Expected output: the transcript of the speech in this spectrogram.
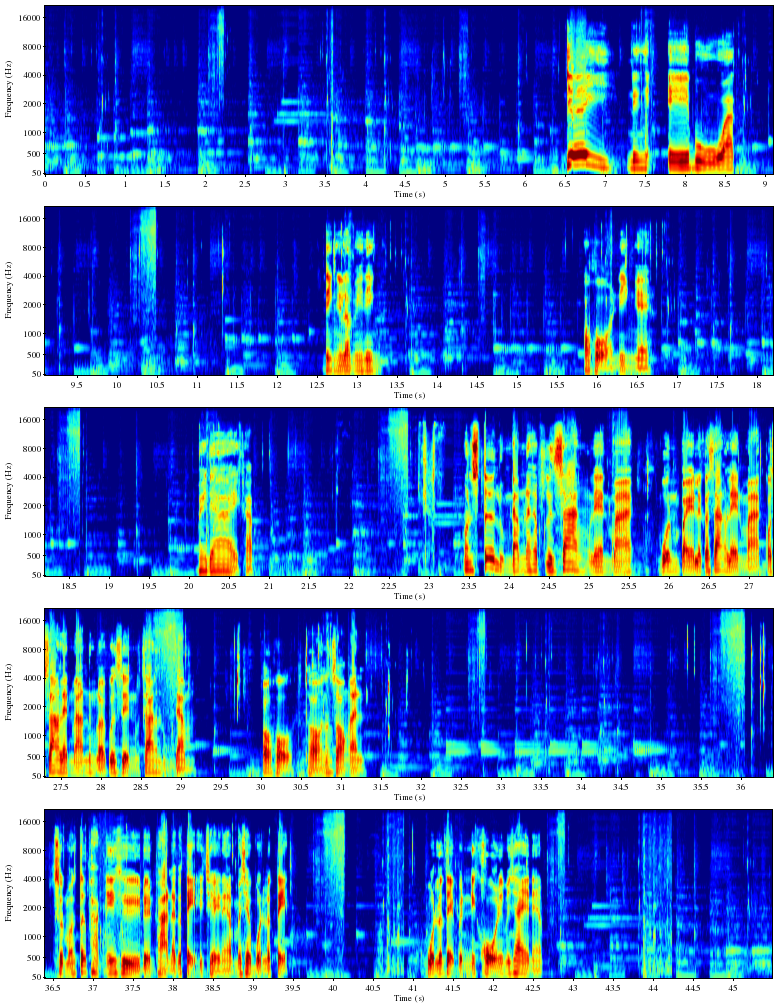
เย้ยหนึ่งเอบวก นิ่งเลยรอบนี้นิ่ง โอ้โห นิ่งไง ไม่ได้ครับ มอนสเตอร์หลุมดำนะครับ คือสร้างแลนด์มาร์ควนไปแล้วก็สร้างแลนด์มาร์คก็สร้างแลนด์มาร์คหนึ่งร้อยเปอร์เซ็นต์สร้างหลุมดำโอ้โหทองทั้งสองอัน ส่วนมอนสเตอร์ผักนี่คือเดินผ่านแล้วก็เตะเฉยๆนะครับ ไม่ใช่บนแล้วเตะวนแล้วเตะเป็นนิโคนี่ไม่ใช่นะครับ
